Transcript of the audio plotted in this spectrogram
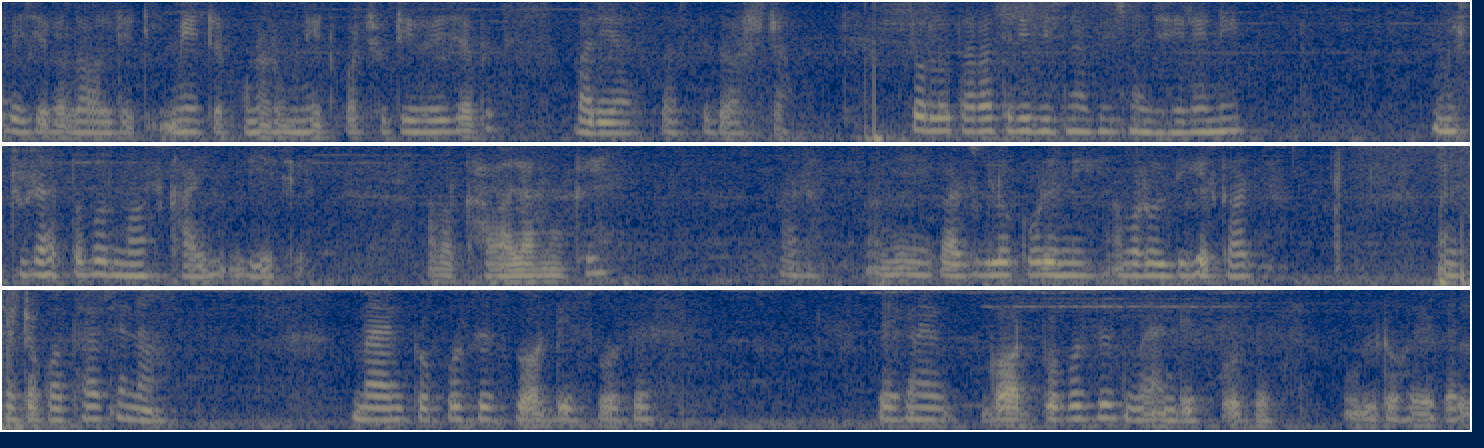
বেজে গেল অলরেডি মেয়েটার পনেরো মিনিট পর ছুটি হয়ে যাবে। বাড়ি আস্তে আস্তে দশটা। চলো তাড়াতাড়ি বিছনা বিছনা ঝেড়ে নিই। মিষ্টুরা এত বোধ মাছ খাই দিয়েছিল। আবার খাওয়ালাম ওকে। আর আমি এই কাজগুলো করে নিই। আবার ওই দিকের কাজ। মানে সেটা কথা আছে না। ম্যান প্রপোজেস গড ডিসপোজেস এখানে গড প্রপোজেস ম্যান ডিসপোজেস উল্টো হয়ে গেল।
